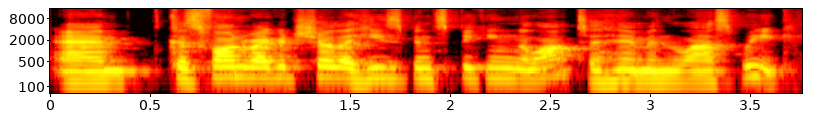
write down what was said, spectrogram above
And because phone records show that he's been speaking a lot to him in the last week.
